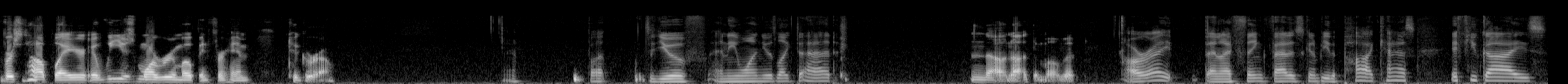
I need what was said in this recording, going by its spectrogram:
versatile player, it leaves more room open for him to grow. Yeah. But did you have anyone you'd like to add? No, not at the moment. All right, then I think that is going to be the podcast. If you guys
